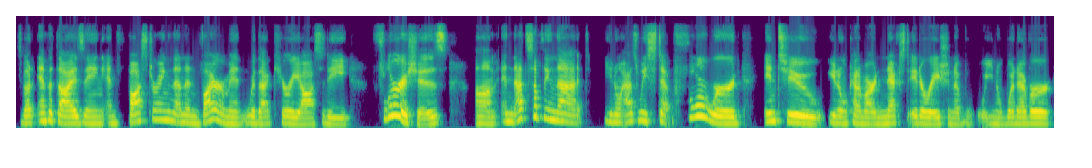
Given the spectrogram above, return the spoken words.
it's about empathizing and fostering that environment where that curiosity flourishes. Um, and that's something that, you know, as we step forward into, you know, kind of our next iteration of, you know, whatever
